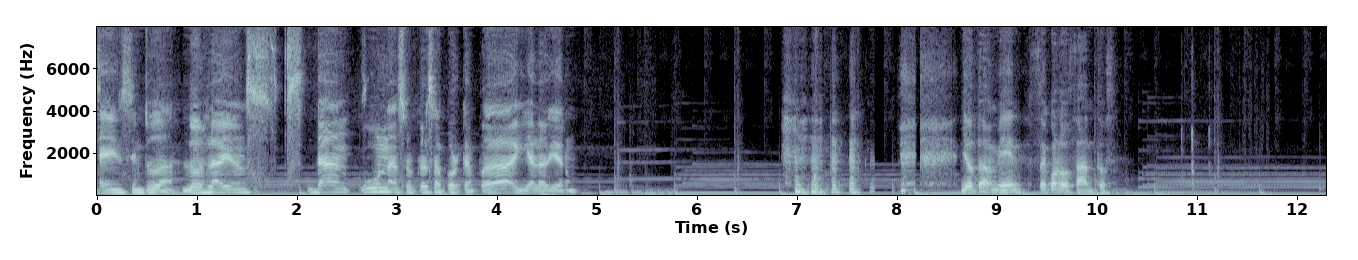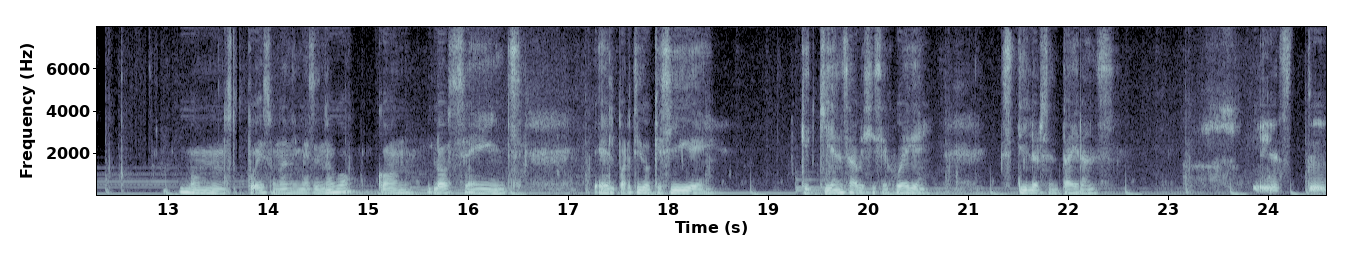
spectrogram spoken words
Sin duda. Los Lions dan una sorpresa por temporada y ya la dieron. Yo también, estoy con los Santos. Vamos pues unánimes de nuevo con los Saints. El partido que sigue, que quién sabe si se juegue. Steelers en Tyrants. Este,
